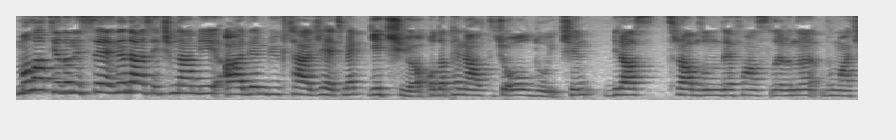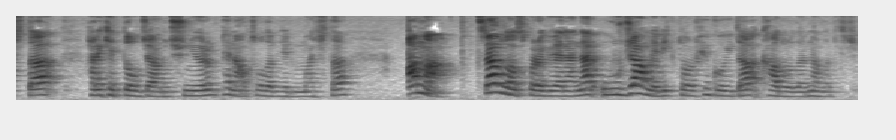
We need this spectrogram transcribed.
Malatya'dan ise nedense içimden bir Adem Büyük tercih etmek geçiyor. O da penaltıcı olduğu için biraz Trabzon'un defanslarını bu maçta hareketli olacağını düşünüyorum. Penaltı olabilir bu maçta. Ama Trabzonspor'a güvenenler Uğurcan ve Victor Hugo'yu da kadrolarına alabilir.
